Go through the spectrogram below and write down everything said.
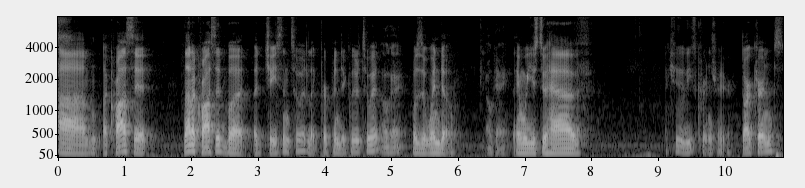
um, across it, not across it, but adjacent to it, like perpendicular to it, Okay. was the window. Okay. and we used to have actually these curtains right here dark curtains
